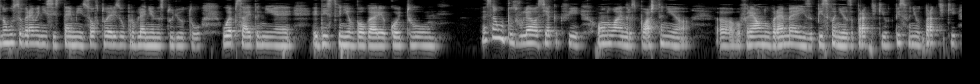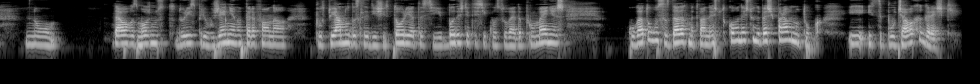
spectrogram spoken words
много съвремени системи софтуери за управление на студиото. Уебсайта ни е единствения в България, който не само позволява всякакви онлайн разплащания в реално време и записвания за практики и отписвания от практики, но дава възможност дори с приложение на телефона постоянно да следиш историята си, бъдещите си класове, да променяш. Когато го създадахме това нещо, такова нещо не беше правено тук. И, и се получаваха грешки.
